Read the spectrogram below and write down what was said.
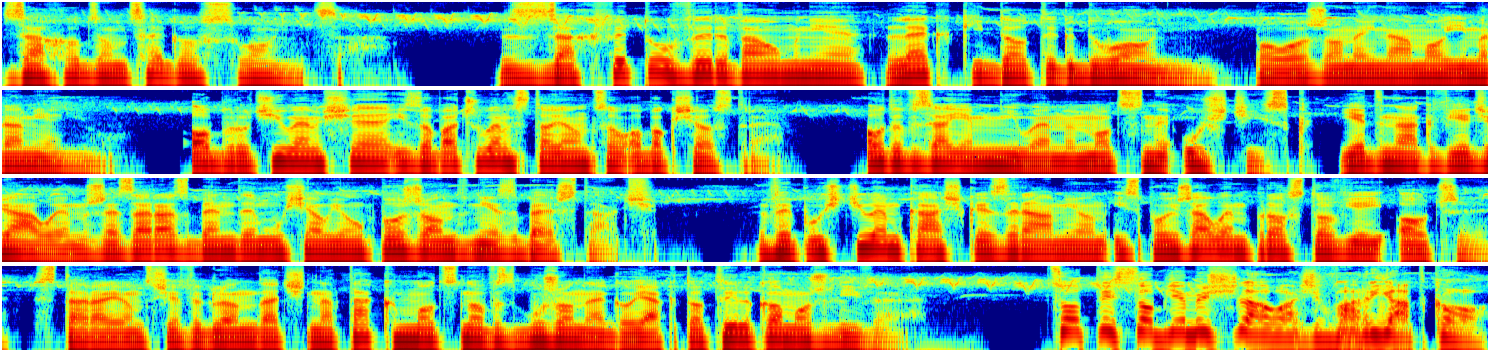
zachodzącego słońca. Z zachwytu wyrwał mnie lekki dotyk dłoni położonej na moim ramieniu. Obróciłem się i zobaczyłem stojącą obok siostrę. Odwzajemniłem mocny uścisk, jednak wiedziałem, że zaraz będę musiał ją porządnie zbesztać. Wypuściłem Kaśkę z ramion i spojrzałem prosto w jej oczy, starając się wyglądać na tak mocno wzburzonego, jak to tylko możliwe. Co ty sobie myślałaś, wariatko?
